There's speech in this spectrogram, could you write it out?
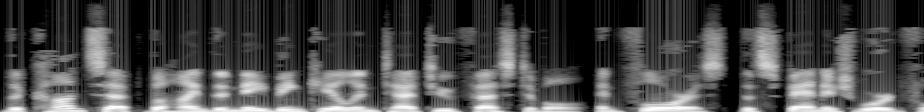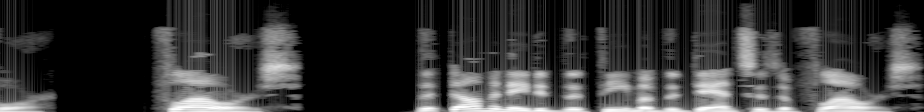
the concept behind the Nabingkalan Tattoo Festival, and flores, the Spanish word for flowers, that dominated the theme of the dances of flowers.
